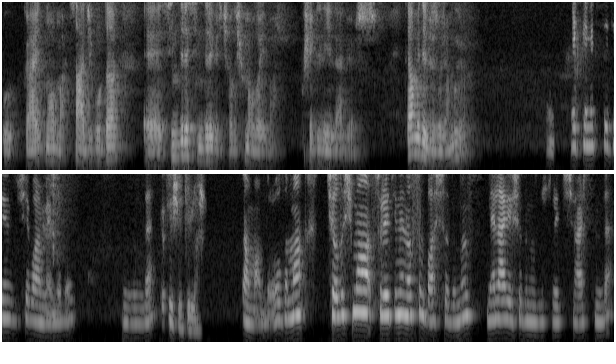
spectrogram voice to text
Bu gayet normal. Sadece burada e, sindire sindire bir çalışma olayı var. Bu şekilde ilerliyoruz. Devam edebiliriz hocam. Buyurun. Eklemek istediğiniz bir şey var mı Emre Bey? Sizin de. Teşekkürler. Tamamdır. O zaman çalışma sürecine nasıl başladınız? Neler yaşadınız bu süreç içerisinde?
